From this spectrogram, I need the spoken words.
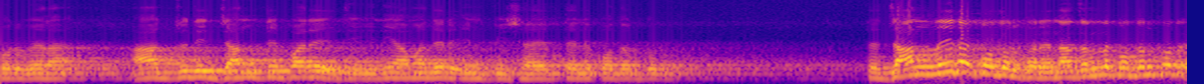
করবে না। আর যদি জানতে পারে যে ইনি আমাদের এমপি সাহেব, তাহলে কদর করবে। তো জানলেই না কদর করে, না জানলে কদর করে।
